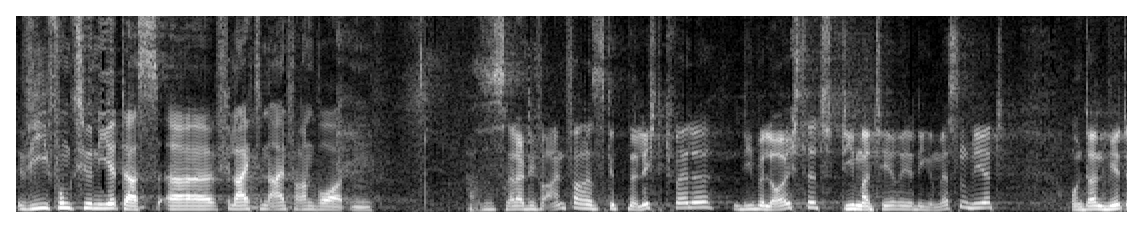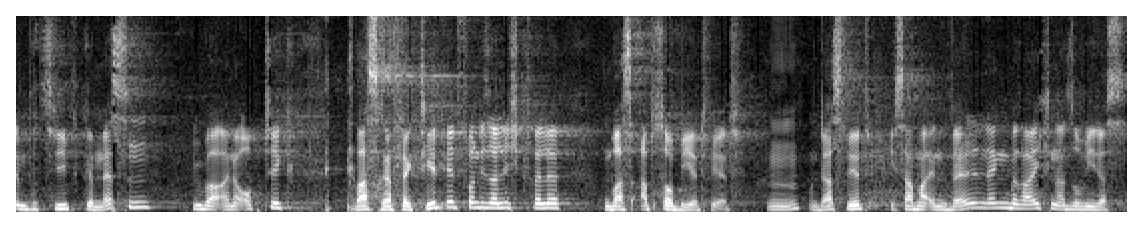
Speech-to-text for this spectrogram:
Wie funktioniert das? Äh, vielleicht in einfachen Worten. Das ist relativ einfach. Es gibt eine Lichtquelle, die beleuchtet die Materie, die gemessen wird. Und dann wird im Prinzip gemessen über eine Optik, was reflektiert wird von dieser Lichtquelle und was absorbiert wird. Mhm. Und das wird, ich sage mal, in Wellenlängenbereichen, also wie das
